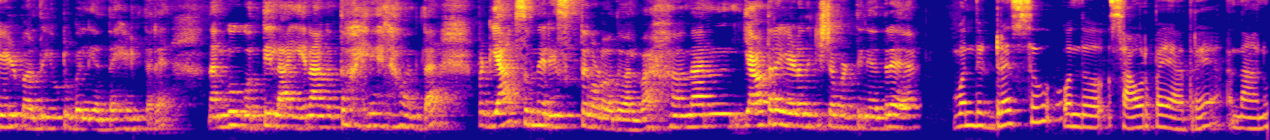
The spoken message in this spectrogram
ಹೇಳಬಾರ್ದು ಯೂಟ್ಯೂಬಲ್ಲಿ ಅಂತ ಹೇಳ್ತಾರೆ. ನನಗೂ ಗೊತ್ತಿಲ್ಲ ಏನಾಗುತ್ತೋ ಏನೋ ಅಂತ. ಬಟ್ ಯಾಕೆ ಸುಮ್ಮನೆ ರಿಸ್ಕ್ ತಗೊಳ್ಳೋದು ಅಲ್ವಾ? ನಾನು ಯಾವ ಥರ ಹೇಳೋದಕ್ಕೆ ಇಷ್ಟಪಡ್ತೀನಿ ಅಂದರೆ ಒಂದು ಡ್ರೆಸ್ಸು ಒಂದು ಸಾವಿರ ರೂಪಾಯಿ ಆದರೆ ನಾನು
